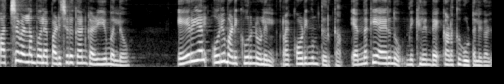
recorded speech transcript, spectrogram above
പച്ചവെള്ളം പോലെ പഠിച്ചെടുക്കാൻ കഴിയുമല്ലോ. ഏറിയാൽ ഒരു മണിക്കൂറിനുള്ളിൽ റെക്കോർഡിംഗും തീർക്കാം എന്നൊക്കെയായിരുന്നു നിഖിലിന്റെ കണക്കുകൂട്ടലുകൾ.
